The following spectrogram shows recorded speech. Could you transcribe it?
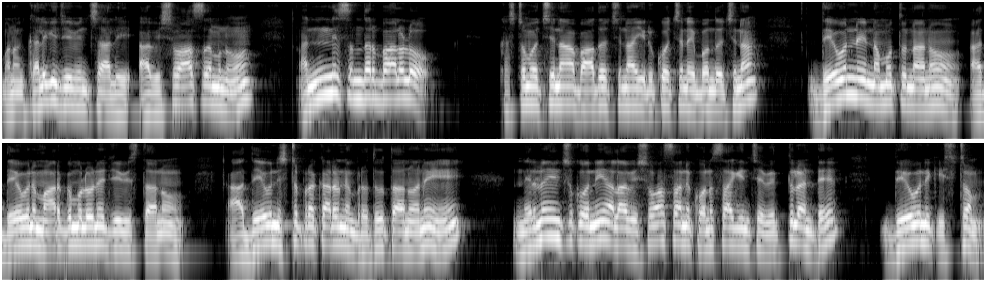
మనం కలిగి జీవించాలి. ఆ విశ్వాసమును అన్ని సందర్భాలలో కష్టం వచ్చినా బాధ వచ్చినా ఇరుకు వచ్చినా ఇబ్బంది వచ్చినా దేవుణ్ణి నమ్ముతున్నాను. ఆ దేవుని మార్గములోనే జీవిస్తాను. ఆ దేవుని ఇష్ట ప్రకారం నేను బ్రతుకుతాను అని నిర్ణయించుకొని అలా విశ్వాసాన్ని కొనసాగించే వ్యక్తులంటే దేవునికి ఇష్టం.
